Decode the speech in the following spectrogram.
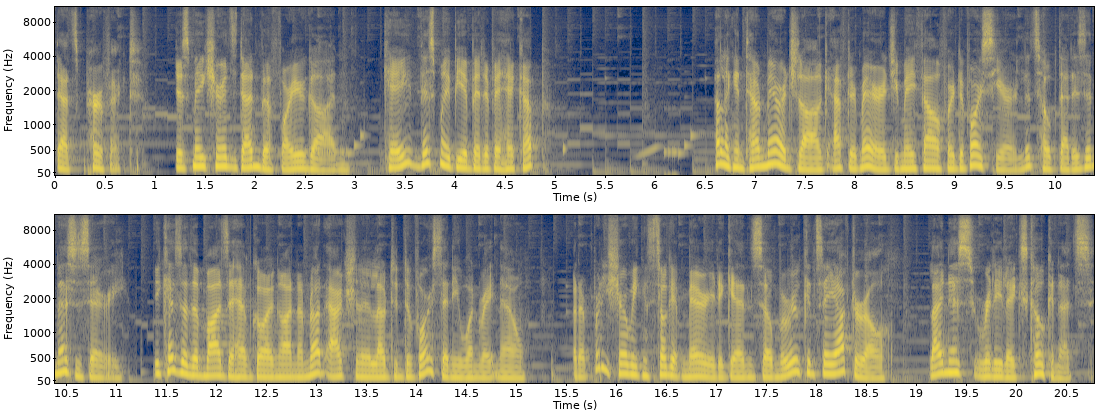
That's perfect. Just make sure it's done before you're gone. Okay, this might be a bit of a hiccup. Pelican Town marriage log. After marriage, you may file for divorce here. Let's hope that isn't necessary. Because of the mods I have going on, I'm not actually allowed to divorce anyone right now. But I'm pretty sure we can still get married again, so Maru can stay after all. Linus really likes coconuts,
